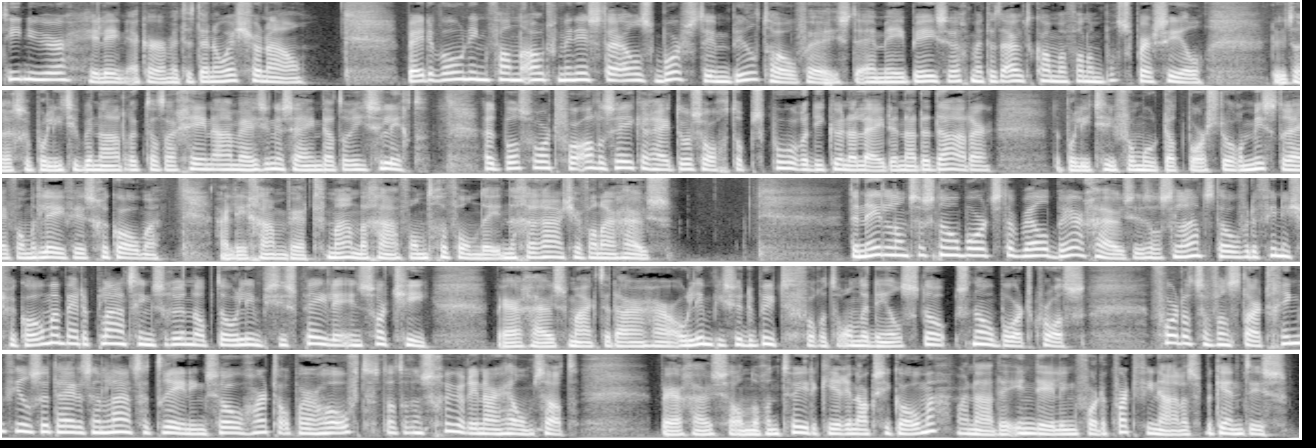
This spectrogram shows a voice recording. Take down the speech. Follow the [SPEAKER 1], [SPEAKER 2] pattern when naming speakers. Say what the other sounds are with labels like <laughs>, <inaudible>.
[SPEAKER 1] 10 uur, Helene Ecker met het NOS-journaal. Bij de woning van oud-minister Els Borst in Beeldhoven... is de ME bezig met het uitkammen van een bosperceel. De Utrechtse politie benadrukt dat er geen aanwijzingen zijn dat er iets ligt. Het bos wordt voor alle zekerheid doorzocht op sporen die kunnen leiden naar de dader. De politie vermoedt dat Borst door een misdrijf om het leven is gekomen. Haar lichaam werd maandagavond gevonden in de garage van haar huis. De Nederlandse snowboardster Bel Berghuis is als laatste over de finish gekomen... bij de plaatsingsrun op de Olympische Spelen in Sochi. Berghuis maakte daar haar Olympische debuut voor het onderdeel snowboardcross. Voordat ze van start ging viel ze tijdens een laatste training zo hard op haar hoofd... dat er een scheur in haar helm zat. Berghuis zal nog een tweede keer in actie komen... waarna de indeling voor de kwartfinales bekend is.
